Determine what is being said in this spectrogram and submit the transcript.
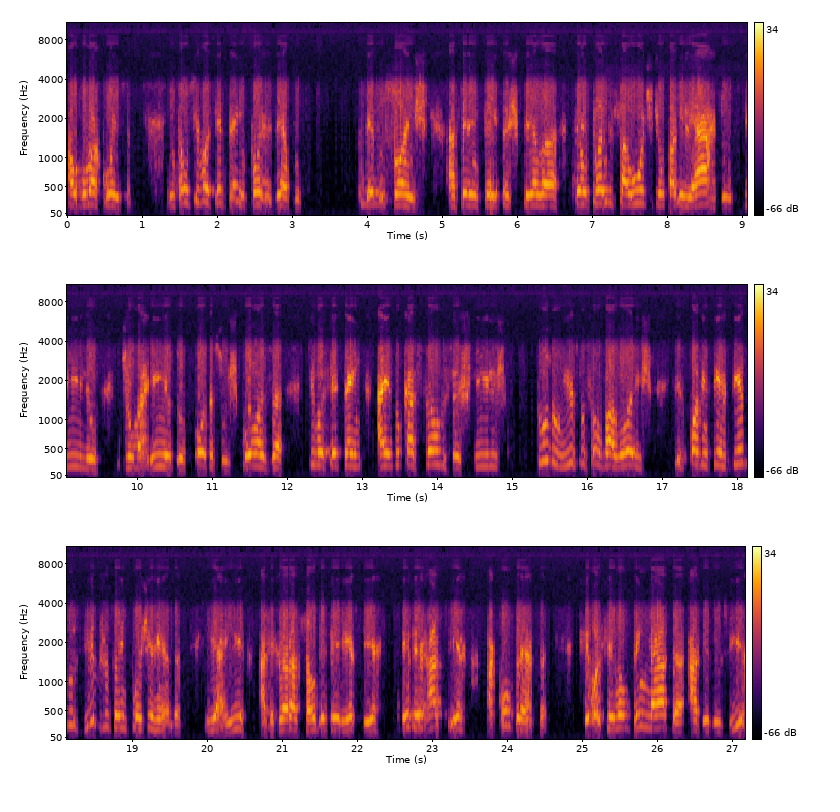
alguma coisa. Então, se você tem, por exemplo, deduções a serem feitas pela, pelo plano de saúde de um familiar, de um filho, de um marido ou da sua esposa, se você tem a educação dos seus filhos, tudo isso são valores que podem ser deduzidos do seu imposto de renda. E aí a declaração deveria ser, deverá ser a completa. Se você não tem nada a deduzir,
